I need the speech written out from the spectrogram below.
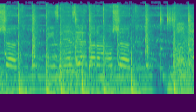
Shook. These mans, yeah, I got 'em all shook.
